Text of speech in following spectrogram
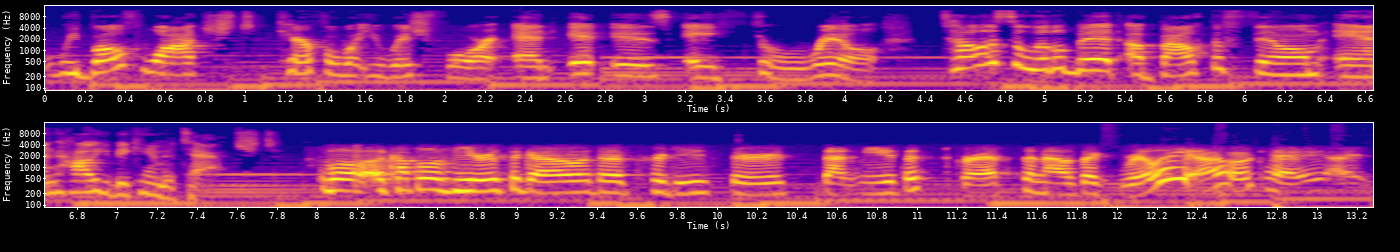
we both watched Careful What You Wish For, and it is a thrill. Tell us a little bit about the film and how you became attached. Well, a couple of years ago, the producers sent me the script, and I was like, "Really? Oh, okay." I,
